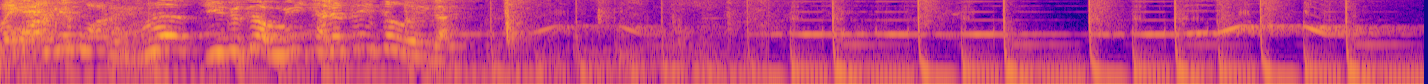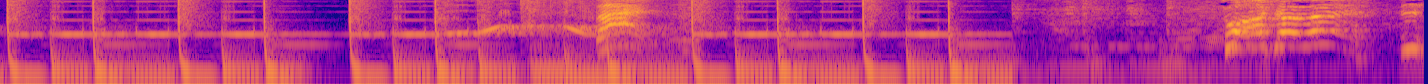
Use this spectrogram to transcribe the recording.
Mẹ cái bọn này chỉ được cầm mỹ chả được tí sự gì cả Đây Cho chơi vậy Mẹ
